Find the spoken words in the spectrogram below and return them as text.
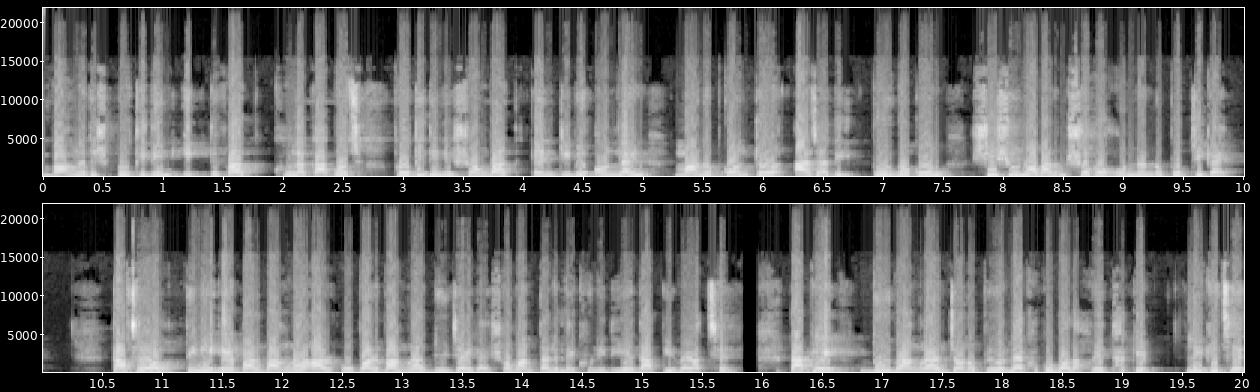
বাংলাদেশ প্রতিদিন ইত্তেফাক, খোলা কাগজ, প্রতিদিনের সংবাদ, এনটিভি অনলাইন মানব কণ্ঠ আজাদি, পূর্বকোণ, শিশু নবায়ন সহ অন্যান্য পত্রিকায়। তাছাড়াও তিনি এপার বাংলা আর ওপার বাংলা দুই জায়গায় সমানতালে লেখনী দিয়ে দাপিয়ে বেড়াচ্ছেন। তাকে দুই বাংলার জনপ্রিয় লেখকও বলা হয়ে থাকে। লিখেছেন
